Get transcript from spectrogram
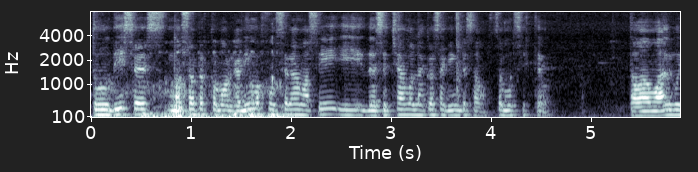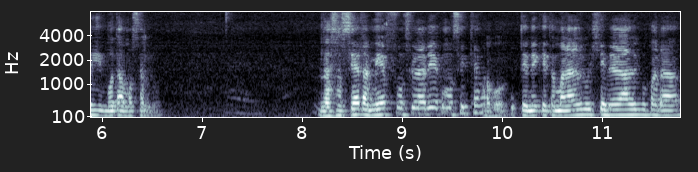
tú dices, nosotros como organismos funcionamos así y desechamos las cosas que ingresamos, somos un sistema. Tomamos algo y botamos algo. La sociedad también funcionaría como sistema, porque tiene que tomar algo y generar algo para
